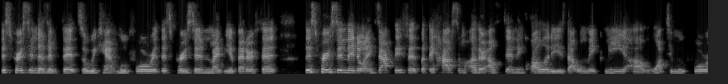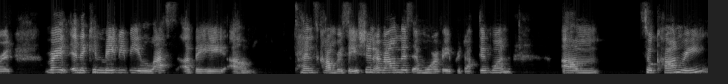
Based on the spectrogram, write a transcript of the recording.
This person doesn't fit, so we can't move forward. This person might be a better fit. This person, they don't exactly fit, but they have some other outstanding qualities that will make me uh, want to move forward, right? And it can maybe be less of a um, tense conversation around this and more of a productive one. Um, so Conry,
